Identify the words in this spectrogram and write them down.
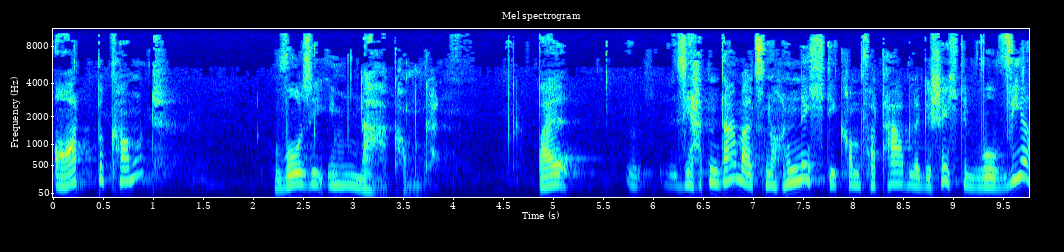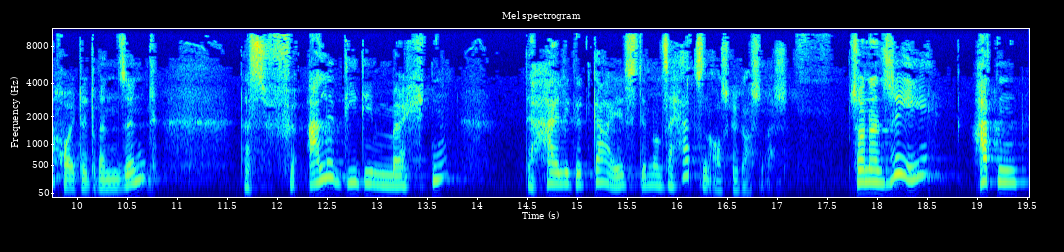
Ort bekommt, wo sie ihm nahe kommen können. Weil sie hatten damals noch nicht die komfortable Geschichte, wo wir heute drin sind, dass für alle die, die möchten, der Heilige Geist in unser Herzen ausgegossen ist. Sondern sie hatten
